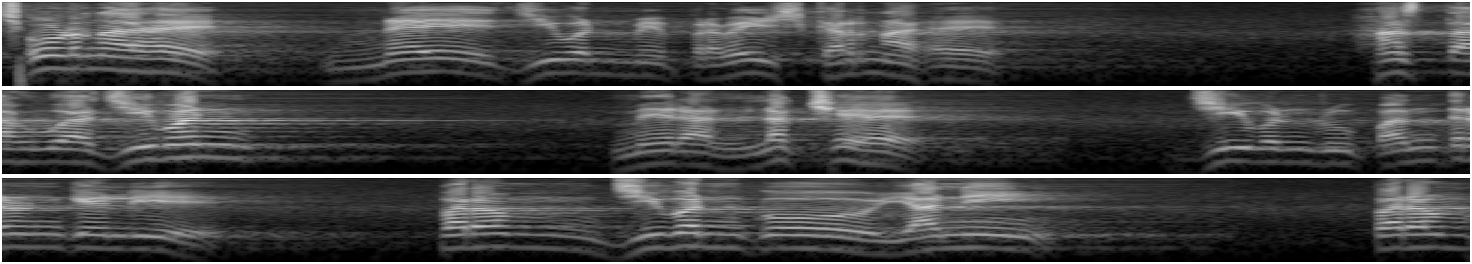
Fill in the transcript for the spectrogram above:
छोड़ना है। नए जीवन में प्रवेश करना है। हंसता हुआ जीवन मेरा लक्ष्य है। जीवन रूपांतरण के लिए परम जीवन को, यानी परम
